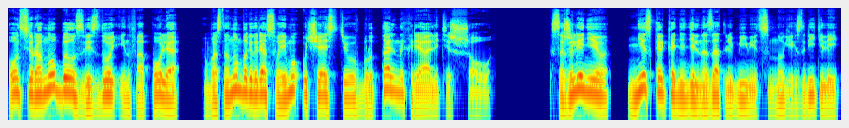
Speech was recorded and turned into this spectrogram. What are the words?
он все равно был звездой инфополя, в основном благодаря своему участию в брутальных реалити-шоу. К сожалению, несколько недель назад любимец многих зрителей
